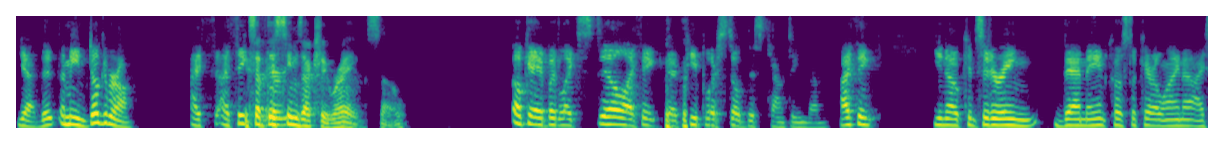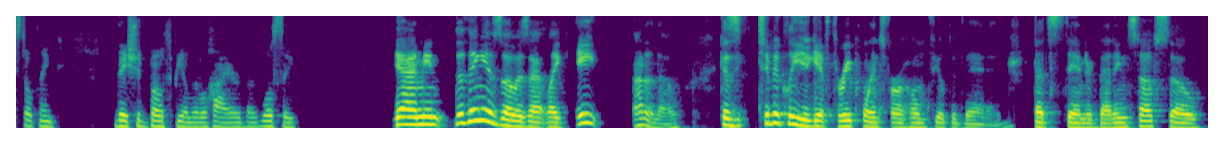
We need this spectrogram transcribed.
yeah. I mean, don't get me wrong. I I think except this team's actually ranked, so okay, but like still, I think that people are still discounting them. I think you know, considering them and Coastal Carolina, I still think they should both be a little higher, but we'll see. Yeah, I mean, the thing is though, is that like eight I don't know. Because typically you give three points for a home field advantage. That's standard betting stuff. So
